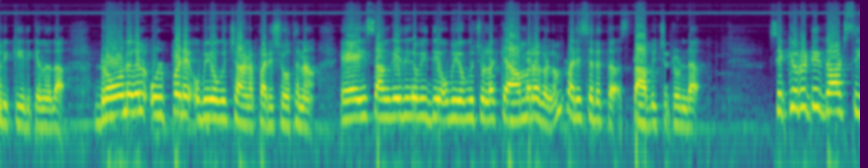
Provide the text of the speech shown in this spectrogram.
ഒരുക്കിയിരിക്കുന്നത്. ഡ്രോണുകൾ ഉൾപ്പെടെ ഉപയോഗിച്ചാണ് പരിശോധന. എ ഐ സാങ്കേതികവിദ്യ ഉപയോഗിച്ചുള്ള ക്യാമറകളും പരിസരത്ത് സ്ഥാപിച്ചിട്ടുണ്ട്. Security guard C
